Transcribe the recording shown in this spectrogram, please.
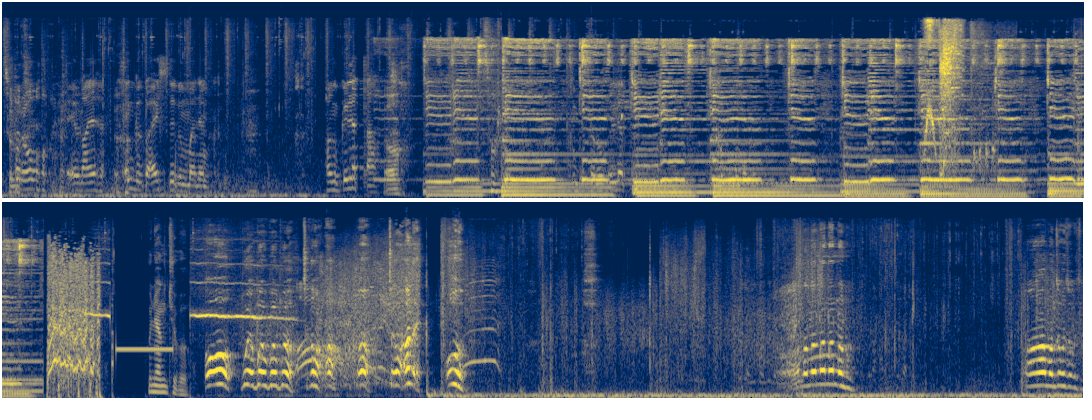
저로. 서로 에, 마냥 앵극 아이스극 마냥 방금 끌렸다. 어. 서로. 서로 끌렸다. 훈양 튜브. 어, 뭐야 뭐야 뭐야 뭐야. 잠깐만. 어, 어, 잠깐만 안에. 어. 어, 노노노노노. 아, 먼저 먼저 먼저.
